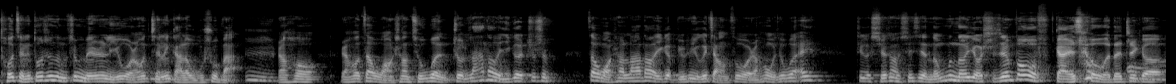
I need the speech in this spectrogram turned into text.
投简历都真的真没人理我，然后简历改了无数版，嗯，然后然后在网上去问，就拉到一个就是在网上拉到一个，比如说有个讲座，然后我就问，哎。这个学长学姐能不能有时间帮我改一下我的这个、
